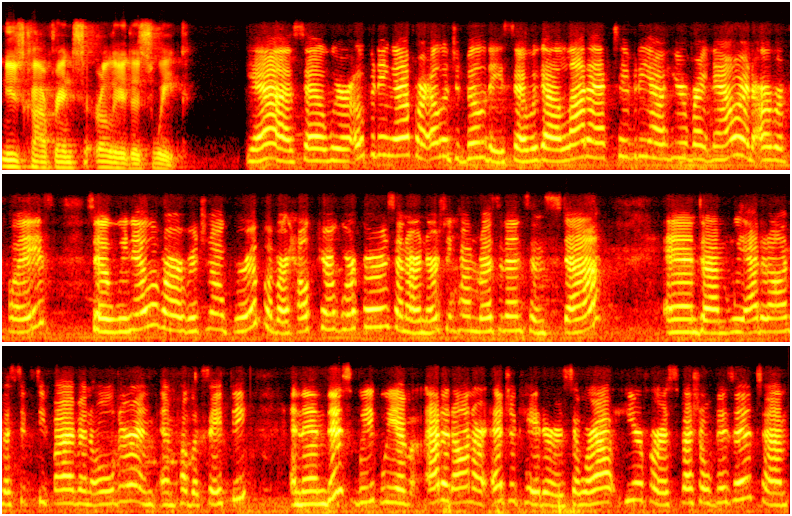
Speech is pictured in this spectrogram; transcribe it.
news conference earlier this week. Yeah, so we're opening up our eligibility. So we got a lot of activity out here right now at Arbor Place. So we know of our original group of our healthcare workers and our nursing home residents and staff. And um, we added on the 65 and older and, and public safety. And then this week we have added on our educators. So we're out here for a special visit um,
